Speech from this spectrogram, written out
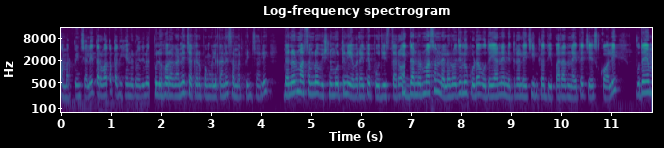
సమర్పించాలి. తర్వాత పదిహేను రోజులు పులిహోర కానీ చక్కెర పొంగలి కానీ సమర్పించాలి. ధనుర్మాసంలో విష్ణుమూర్తిని ఎవరైతే పూజిస్తారో ఈ ధనుర్మాసం నెల రోజులు కూడా ఉదయాన్నే నిద్ర లేచి ఇంట్లో దీపారాధన అయితే చేసుకోవాలి. ఉదయం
